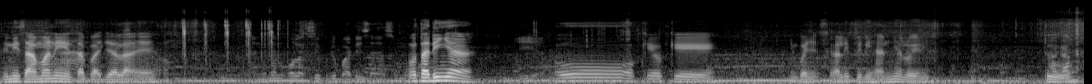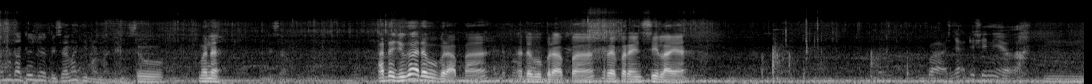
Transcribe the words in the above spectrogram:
ini sama nih tapak jala ya. Ini kan koleksi pribadi saya semua Oh, tadinya. Oh, oke oke. Ini banyak sekali pilihannya loh ini. Tuh. Nah, kamu, kamu tadi lihat di sana gimana ya Tuh. Mana? di sana Ada juga ada beberapa. Ada beberapa referensi lah ya. banyak di sini ya Hmm,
